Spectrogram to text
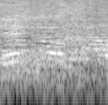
né?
